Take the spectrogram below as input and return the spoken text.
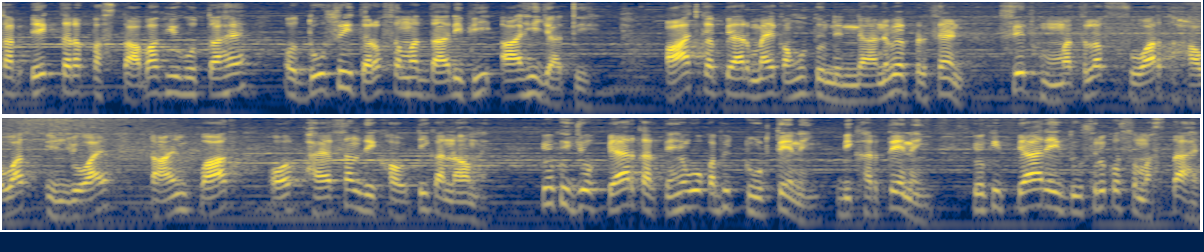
तब एक तरफ़ पछतावा भी होता है और दूसरी तरफ़ समझदारी भी आ ही जाती है। आज का प्यार मैं कहूँ तो निन्यानवे परसेंट सिर्फ़ मतलब स्वार्थ, हवस इंजॉय टाइम पास और फ़ैशन दिखावटी का नाम है। क्योंकि जो प्यार करते हैं, वो कभी टूटते नहीं, बिखरते नहीं। क्योंकि प्यार एक दूसरे को समझता है,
